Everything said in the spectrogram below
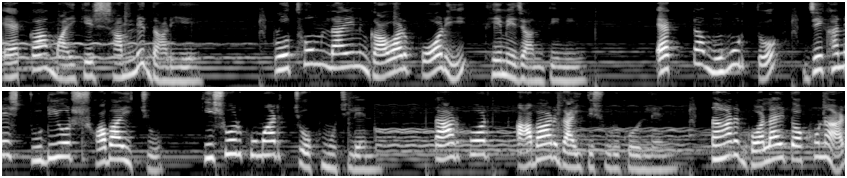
একা মাইকের সামনে দাঁড়িয়ে। প্রথম লাইন গাওয়ার পরই থেমে যান তিনি। একটা মুহূর্ত যেখানে স্টুডিওর সবাই চুপ, কিশোর কুমার চোখ মুছলেন, তারপর আবার গাইতে শুরু করলেন। তার গলায় তখন আর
